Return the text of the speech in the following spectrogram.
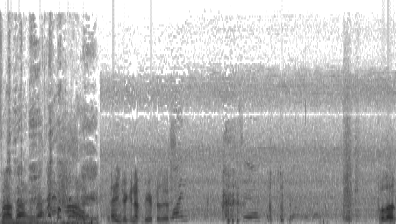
That's what I'm talking about. I didn't drink enough beer for this. One, two. Pull up.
